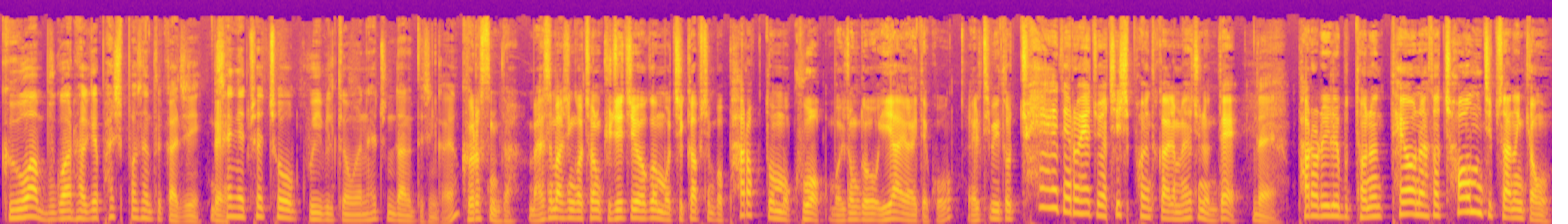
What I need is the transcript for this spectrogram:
그와 무관하게 80%까지 네. 생애 최초 구입일 경우에는 해준다는 뜻인가요? 그렇습니다. 말씀하신 것처럼 규제 지역은 뭐 집값이 뭐 8억도 뭐 9억 뭐 이 정도 이하여야 되고 LTV도 최대로 해줘야 70%까지만 해주는데 네. 8월 1일부터는 태어나서 처음 집 사는 경우,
